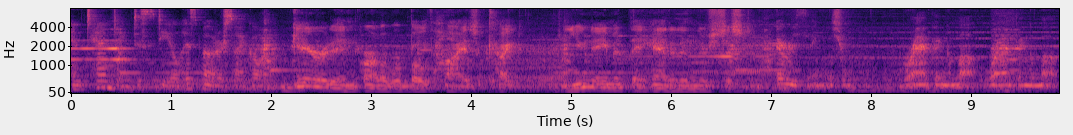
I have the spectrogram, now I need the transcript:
intending to steal his motorcycle. Garrett and Karla were both high as a kite. You name it, they had it in their system. Everything was ramping them up, ramping them up,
